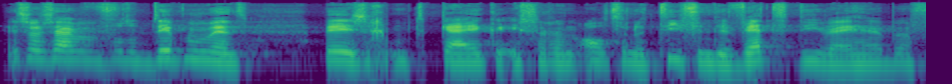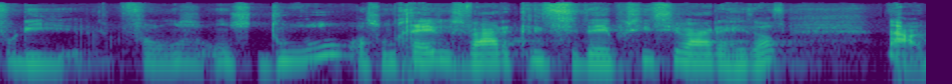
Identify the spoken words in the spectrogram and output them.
En zo zijn we bijvoorbeeld op dit moment bezig om te kijken... is er een alternatief in de wet die wij hebben voor, die, voor ons, ons doel... als omgevingswaarde, kritische depositiewaarde heet dat Nou,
